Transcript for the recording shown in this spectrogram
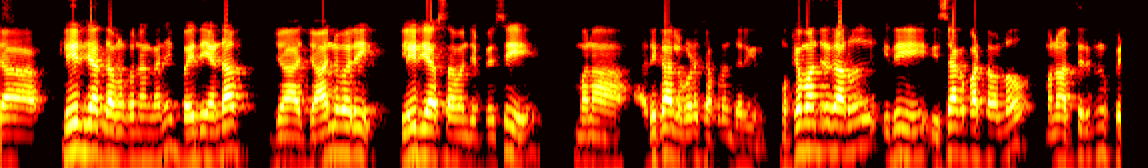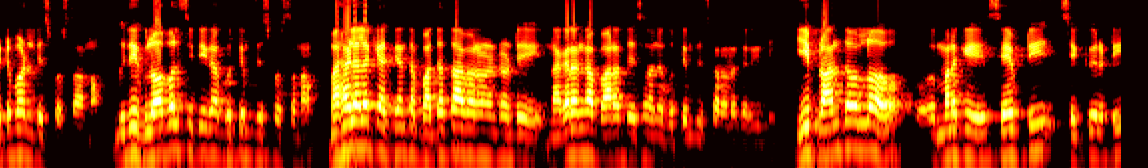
జా క్లియర్ చేద్దాం అనుకున్నాం కానీ బై ది ఎండ్ ఆఫ్ జా జనవరి క్లియర్ చేస్తామని చెప్పేసి మన అధికారులు కూడా చెప్పడం జరిగింది. ముఖ్యమంత్రి గారు ఇది విశాఖపట్నంలో మనం అత్యధికంగా పెట్టుబడులు తీసుకొస్తా ఉన్నాం ఇది గ్లోబల్ సిటీగా గుర్తింపు తీసుకొస్తున్నాం. మహిళలకి అత్యంత భద్రతాపరమైనటువంటి నగరంగా భారతదేశంలోనే గుర్తింపు తీసుకురావడం జరిగింది. ఈ ప్రాంతంలో మనకి సేఫ్టీ సెక్యూరిటీ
